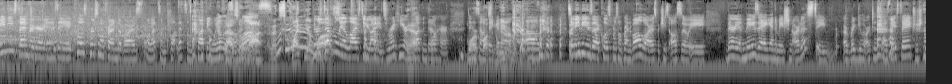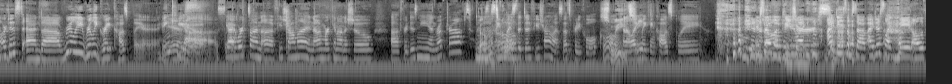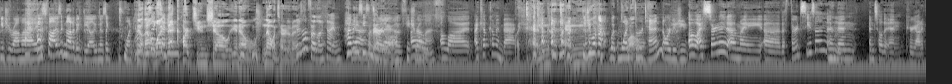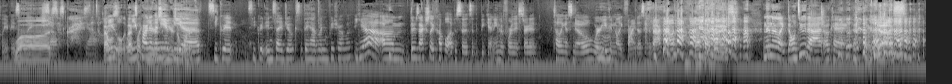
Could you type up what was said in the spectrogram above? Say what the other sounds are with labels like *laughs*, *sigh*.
Amy Steinberger is a close personal friend of ours. Oh, that's some cla- that's some clapping *laughs* way That's a for lot. applause. That's Woohoo! quite the applause. There was definitely a live studio audience right here Yeah. clapping Yeah. for her. Didn't More sound applause fake than at we've all. Um, *laughs* so Amy is a close personal friend of all of ours, but she's also a very amazing animation artist, a, a regular artist, as they say, *laughs* traditional artist, and uh, really, really great cosplayer. Thank you. Yes. Yeah, I worked on uh, Futurama, and now I'm working on a show uh, for Disney and Rough Draft, which is the same cool. place that did Futurama. So that's pretty cool. Sweet. And I like making cosplay. *laughs* You're so drawing low key. Like. I do some stuff. I just like made all of Futurama. It was fun. It was like not a big deal. And there's like twenty. You know, that, like one, seven- that cartoon show, you know, no one's heard of It was on for a long time. How many Yeah. seasons Very were there long. of Futurama? Oh, a lot. I kept coming back. Like 10? 10? *laughs* Did you work on like one Twelve. through ten, or did you? oh, I started uh, my uh, the third season, Mm-hmm. and then until the end, periodically, basically. What? So, Jesus Christ. yeah. That Were was you, were you like part years of any of the of uh, secret secret inside jokes that they have on Futurama? Yeah, um, there's actually a couple episodes at the beginning before they started telling us no, where Mm-hmm. you can like find us in the background, *laughs* nice. and then they're like, "Don't do that." Okay. Yes. *laughs*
